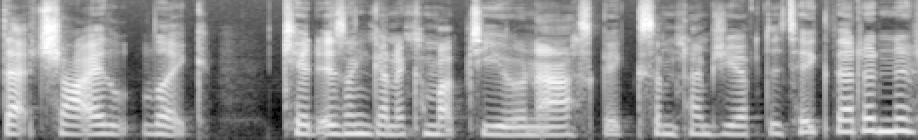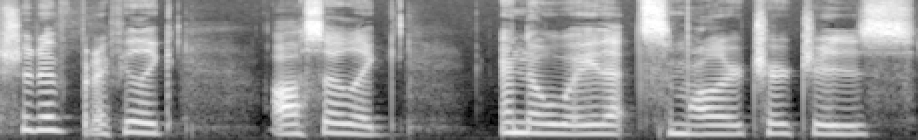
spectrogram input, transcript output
that shy like kid isn't going to come up to you and ask like sometimes you have to take that initiative but i feel like also like in the way that smaller churches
